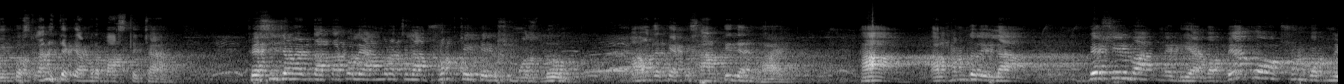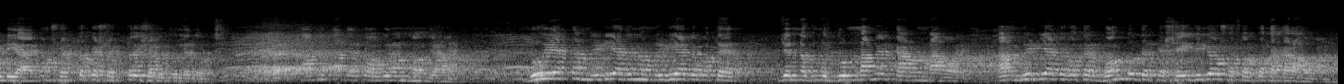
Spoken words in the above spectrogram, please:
এই কসলানি থেকে আমরা বাঁচতে চাই। ফেসিজমের দাতা করলে আমরা ছিলাম সবচেয়ে বেশি মজলুম। আমাদেরকে একটু শান্তি দেন ভাই। হ্যাঁ আলহামদুলিল্লাহ। বেশিরভাগ মিডিয়া বা ব্যাপক সংখ্যক মিডিয়া এখন সত্যকে সত্য হিসাবে তুলে ধরছে। আমি তাদেরকে অভিনন্দন জানাই। দুই একটা মিডিয়া যেন মিডিয়া জগতের জন্য কোনো দুর্নামের কারণ না হয়। আমি মিডিয়া জগতের বন্ধুদেরকে সেই দিকেও সতর্কতা করা হবে না।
